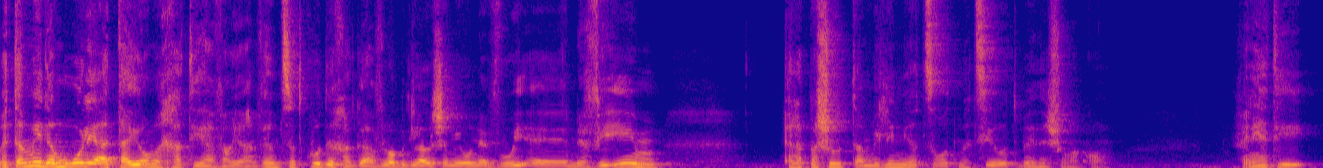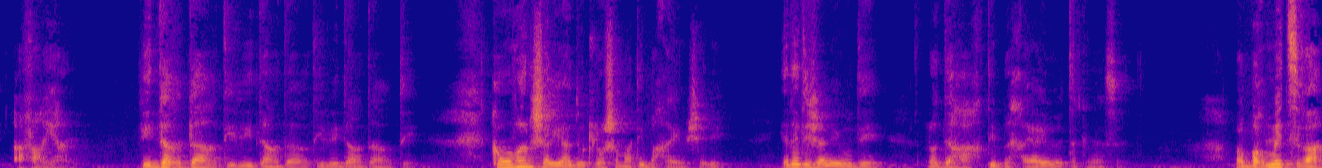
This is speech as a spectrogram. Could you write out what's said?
ותמיד אמרו לי, אתה יום אחד תהיה עבריין, והם צדקו דרך אגב, לא בגלל שהם היו נבוא, אה, נביאים, אלא פשוט המילים יוצרות מציאות באיזשהו מקום. ונהייתי עבריין. והידרדרתי והידרדרתי והידרדרתי. כמובן שעל יהדות לא שמעתי בחיים שלי. ידעתי שאני יהודי, לא דרכתי בחיי בבית הכנסת. בבר מצווה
